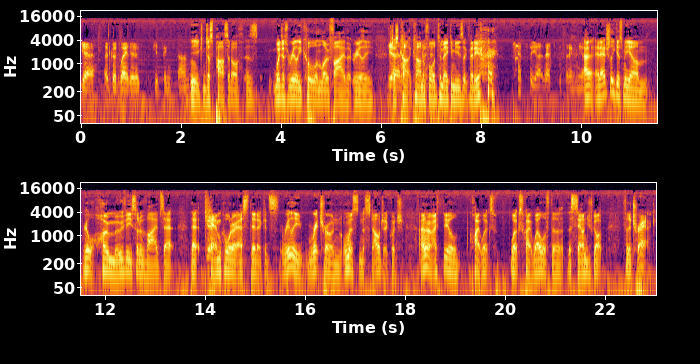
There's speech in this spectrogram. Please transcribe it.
yeah, a good way to get things done. Yeah, you can just pass it off as we're just really cool and lo-fi, but really just can't can't afford to make a music video. That's the uh, that's the thing. Yeah. Uh, it actually gives me um real home movie sort of vibes that that Yeah. camcorder aesthetic. It's really retro and almost nostalgic, which I don't know. I feel quite works works quite well with the the sound you've got for the track.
